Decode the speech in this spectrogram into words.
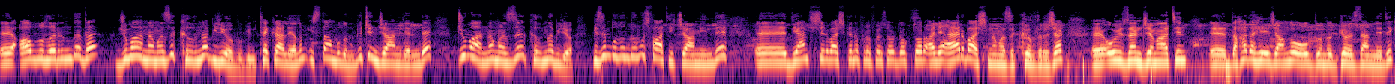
e, avlularında da Cuma namazı kılınabiliyor bugün. Tekrarlayalım İstanbul'un bütün camilerinde Cuma namazı kılınabiliyor. Bizim bulunduğumuz Fatih Camii'nde e, Diyanet İşleri Başkanı Profesör Doktor Ali Erbaş namazı kıldıracak. E, o yüzden cemaatin e, daha da heyecanlı olduğunu gözlemledik.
